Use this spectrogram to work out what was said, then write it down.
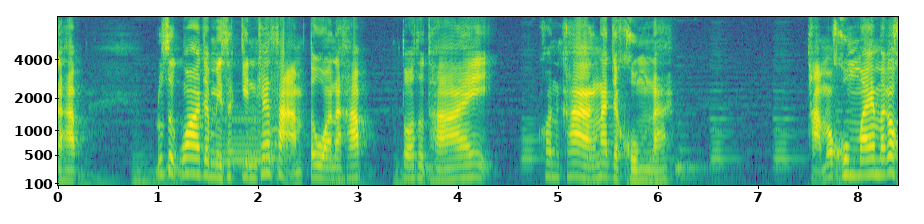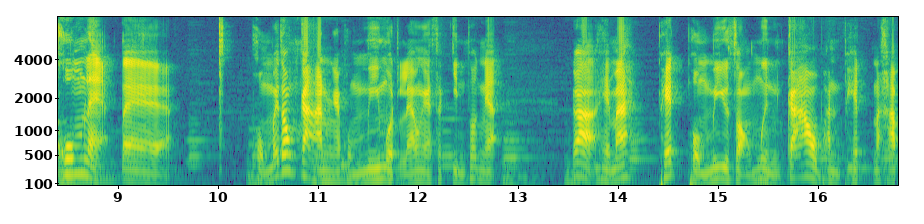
นะครับ รู้สึกว่าจะมีสกินแค่ 3 ตัวนะครับ ตัวสุดท้ายค่อนข้างน่าจะคุ้มนะ ถามว่าคุ้มไหมมันก็คุ้มแหละ แต่ผมไม่ต้องการไง ผมมีหมดแล้วไงสกินพวกเนี้ย ก็เห็นไหม เพชรผมมีอยู่ 29,000 เพชรนะครับ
